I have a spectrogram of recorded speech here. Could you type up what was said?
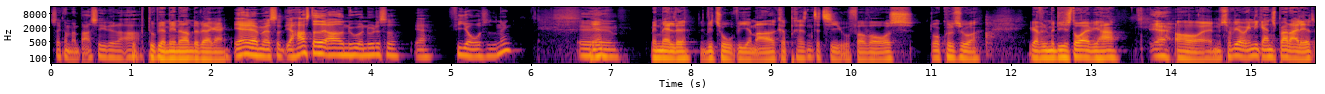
så kan man bare se det der ar. du bliver mindet om det hver gang. Ja, ja, men altså, jeg har stadig arret nu, og nu er det så, ja, fire år siden, ikke? Øh, Ja. Men Malte, vi to, vi er meget repræsentative for vores drukkultur. I hvert fald med de historier, vi har. ja. Og øhm, så vil jeg jo egentlig gerne spørge dig lidt.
